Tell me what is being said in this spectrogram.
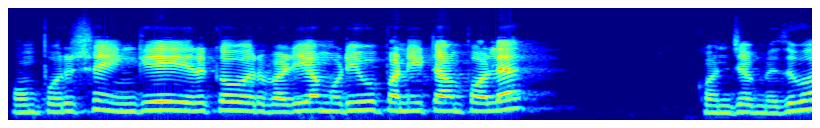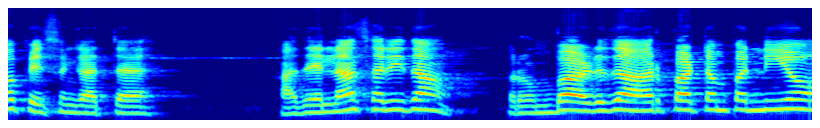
உன் புருஷன் இங்கேயே இருக்க ஒரு வழியாக முடிவு பண்ணிட்டான் போல? கொஞ்சம் மெதுவாக பேசுங்க அத்தை. அதெல்லாம் சரிதான். ரொம்ப அழுது ஆர்ப்பாட்டம் பண்ணியோ?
